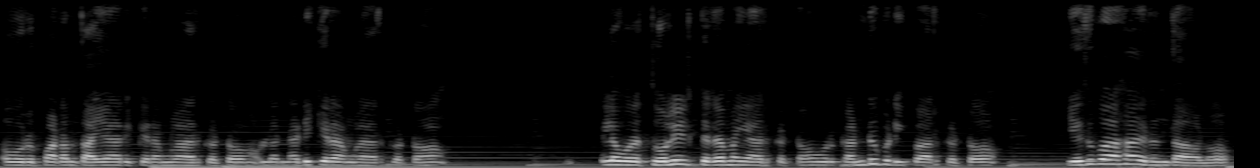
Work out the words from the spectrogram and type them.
ஒரு படம் தயாரிக்கிறவங்களா இருக்கட்டும் இல்லை நடிக்கிறவங்களா இருக்கட்டும் இல்லை ஒரு தொழில் திறமையாக இருக்கட்டும் ஒரு கண்டுபிடிப்பாக இருக்கட்டும் எதுவாக இருந்தாலும்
